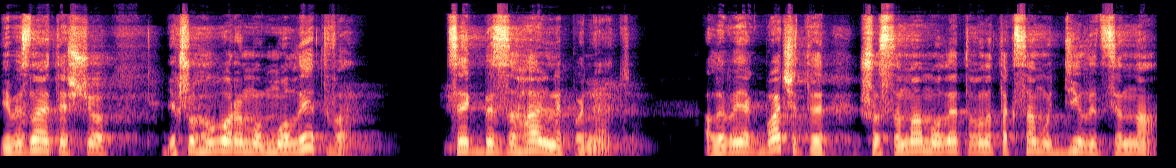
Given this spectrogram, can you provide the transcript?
І ви знаєте, що якщо говоримо молитва, це якби загальне поняття. Але ви як бачите, що сама молитва вона так само ділиться на,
